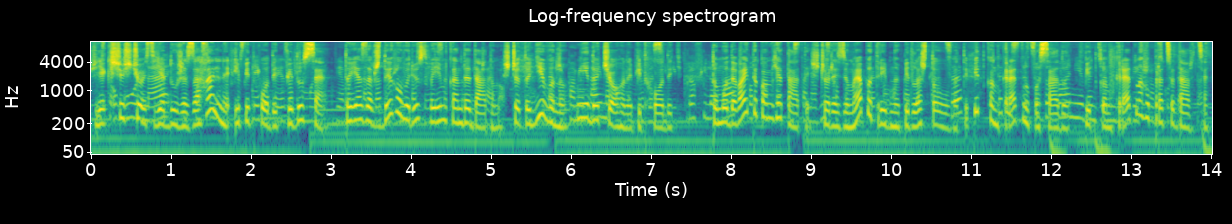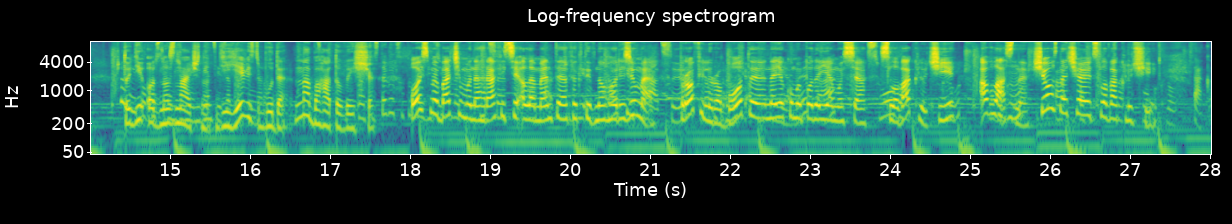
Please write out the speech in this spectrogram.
Якщо щось є дуже загальне і підходить під усе, то я завжди говорю своїм кандидатам, що тоді воно ні до чого не підходить. Тому давайте пам'ятати, що резюме потрібно підлаштовувати під конкретну посаду, під конкретного працедавця. Тоді prostu однозначно дієвість буде набагато вища. Ось ми бачимо на графіці елементи ефективного резюме, профіль роботи, на яку ми подаємося, слова ключі. А власне, що означають слова ключі? Так,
